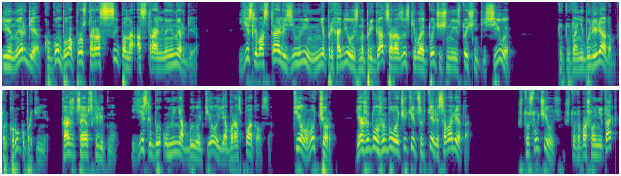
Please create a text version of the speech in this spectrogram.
И энергия кругом была просто рассыпана астральная энергия. Если в астрале Земли мне приходилось напрягаться, разыскивая точечные источники силы, то тут они были рядом, только руку протяни. Кажется, я всхлипнул. Если бы у меня было тело, я бы расплакался. Тело, вот черт, я же должен был очутиться в теле Савалета. Что случилось? Что-то пошло не так?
